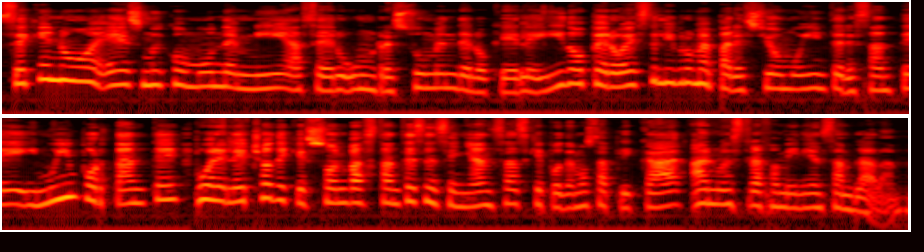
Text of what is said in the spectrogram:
Sé que no es muy común de mí hacer un resumen de lo que he leído, pero este libro me pareció muy interesante y muy importante por el hecho de que son bastantes enseñanzas que podemos aplicar a nuestra familia ensamblada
